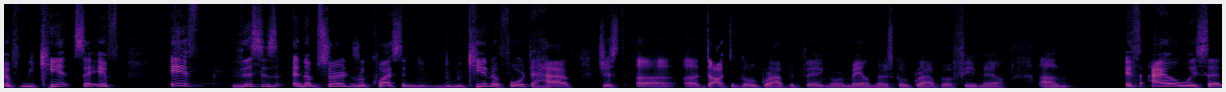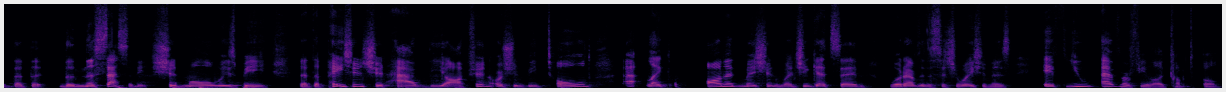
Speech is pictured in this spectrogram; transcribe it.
if we can't say if if this is an absurd request and we can't afford to have just a, a doctor go grab a thing or a male nurse go grab a female. Um, if I always said that the, the necessity should always be that the patient should have the option or should be told, at, uh, like on admission when she gets in, whatever the situation is, if you ever feel uncomfortable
